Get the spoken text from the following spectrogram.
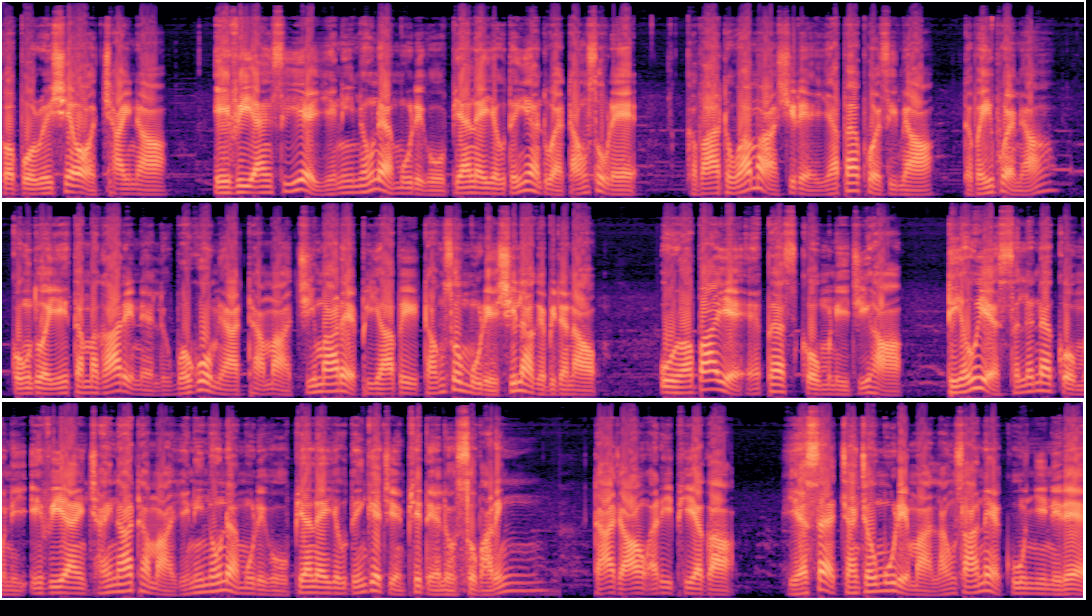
Corporation of China AVIC ရဲ့ယင်းနှိမ့်နှုံးတဲ့မှုတွေကိုပြန်လည်ရုပ်သိမ်းရန်အတွက်တောင်းဆိုတဲ့ကမ္ဘာတော်မှာရှိတဲ့ရပ်ပတ်ဖွဲ့စည်းများတပိတ်ဖွဲ့များ ကုန်သွယ်ရေးတမကားတွေနဲ့လူပုဂ္ဂိုလ်များထံမှကြီးမားတဲ့ဖိအားပေးတောင်းဆိုမှုတွေရှိလာခဲ့ပြီးတဲ့နောက်ဥရောပရဲ့ Airbus ကုမ္ပဏီကြီးဟာတရုတ်ရဲ့ဆက်လက်နက်ကုမ္ပဏီ AVI China ထံမှယင်းနှိမ့်နှုံးတဲ့မှုတွေကိုပြန်လည်ရုပ်သိမ်းခဲ့ခြင်းဖြစ်တယ်လို့ဆိုပါတယ်။ဒါကြောင့်အဲ့ဒီဖြစ်ရကရက်ဆက်ကြမ်းကြုတ်မှုတွေမှာလောင်စာနဲ့ကူညီနေတဲ့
